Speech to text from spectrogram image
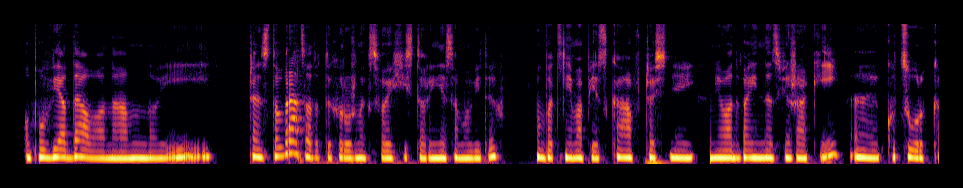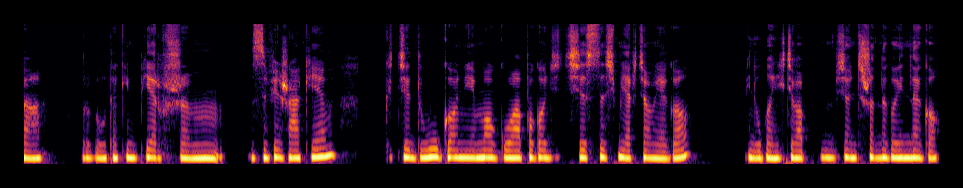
opowiadała nam, no i często wraca do tych różnych swoich historii niesamowitych. Obecnie ma pieska, a wcześniej miała dwa inne zwierzaki. E, kocurka, który był takim pierwszym zwierzakiem, gdzie długo nie mogła pogodzić się ze śmiercią jego i długo nie chciała wziąć żadnego innego,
